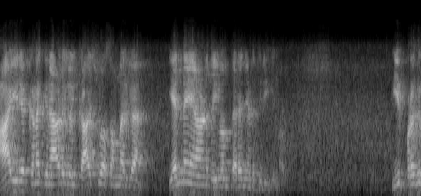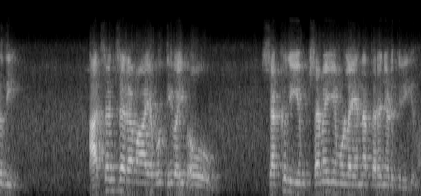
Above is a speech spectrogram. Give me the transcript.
ആയിരക്കണക്കിന് ആളുകൾക്ക് ആശ്വാസം നൽകാൻ എന്നെയാണ് ദൈവം തെരഞ്ഞെടുത്തിരിക്കുന്നത്. ഈ പ്രകൃതി അചഞ്ചലമായ ബുദ്ധി വൈഭവവും ശക്തിയും ക്ഷമയുമുള്ള എന്നെ തെരഞ്ഞെടുത്തിരിക്കുന്നു.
